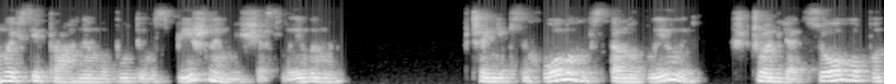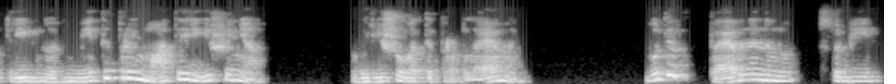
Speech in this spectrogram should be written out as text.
Ми всі прагнемо бути успішними і щасливими. Вчені психологи встановили, що для цього потрібно вміти приймати рішення, вирішувати проблеми, бути впевненими в собі,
